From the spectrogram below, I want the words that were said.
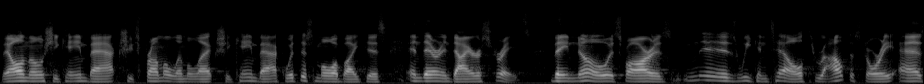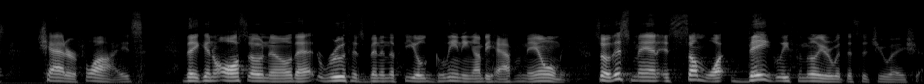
They all know she came back. She's from Elimelech. She came back with this Moabitess, and they're in dire straits. They know, as far as, as we can tell throughout the story, as chatter flies, they can also know that Ruth has been in the field gleaning on behalf of Naomi. So this man is somewhat vaguely familiar with the situation.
